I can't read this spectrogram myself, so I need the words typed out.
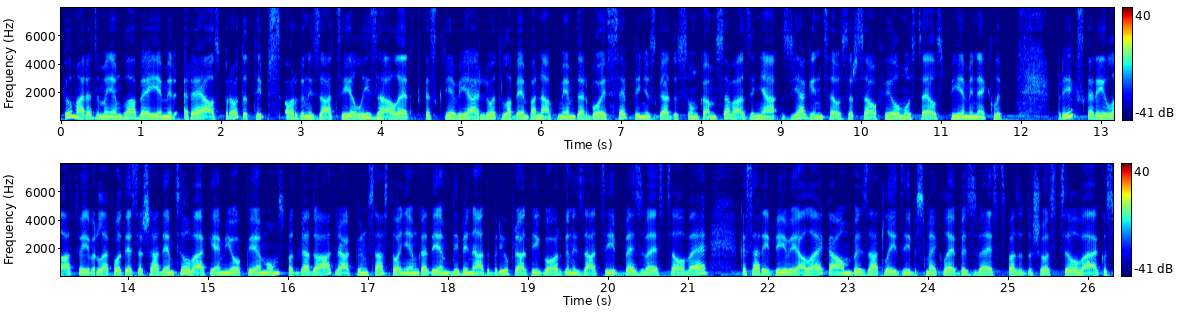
Filmā redzamajiem glābējiem ir reāls prototyps organizācija Liza Alert, kas Krievijā ar ļoti labiem panākumiem darbojas septiņus gadus un kam savā ziņā Zjagincevs ar savu filmu uzcēlis pieminekli. Prieks, ka arī Latvija var lepoties ar šādiem cilvēkiem, jo pie mums pat gadu ātrāk, pirms astoņiem gadiem, dibināta brīvprātīgo organizācija Bezvēsts LV, kas arī brīvajā laikā un bez atlīdzības meklē bezvēsts pazudušos cilvēkus.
